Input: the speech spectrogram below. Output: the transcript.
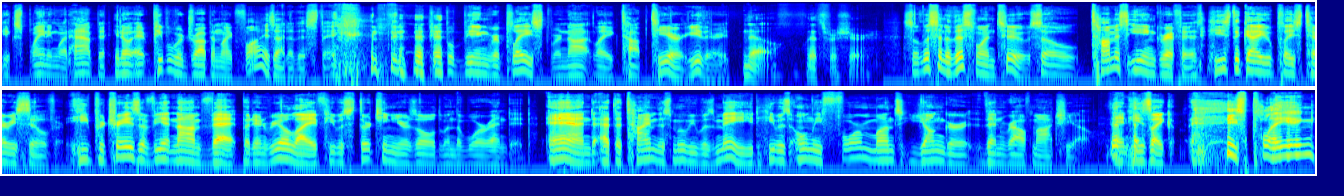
explaining what happened. You know, eh, people were dropping like flies out of this thing. people being replaced were not like top tier either. No, that's for sure. So listen to this one too. So Thomas Ian Griffith, he's the guy who plays Terry Silver. He portrays a Vietnam vet, but in real life he was 13 years old when the war ended. And at the time this movie was made, he was only 4 months younger than Ralph Macchio. And he's like he's playing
